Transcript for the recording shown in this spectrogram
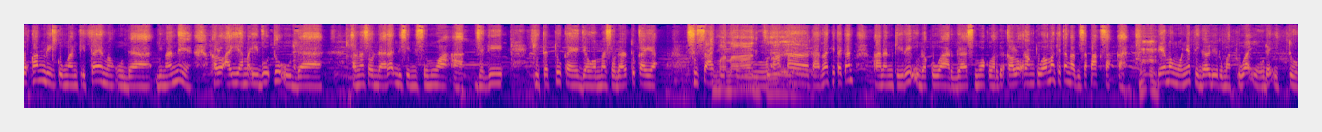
Bukan lingkungan kita emang udah gimana ya? Kalau ayah sama ibu tuh udah karena saudara di sini semua. Ah. Jadi kita tuh kayak jauh sama saudara tuh kayak susah Gimana gitu. gitu, ya, Ah, ya. ah, karena kita kan kanan kiri udah keluarga, semua keluarga. Kalau orang tua mah kita nggak bisa paksa kan. Dia emang maunya tinggal di rumah tua ya udah itu.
